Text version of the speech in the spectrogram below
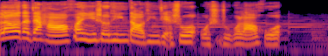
Hello，大家好，欢迎收听道听解说，我是主播老虎。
